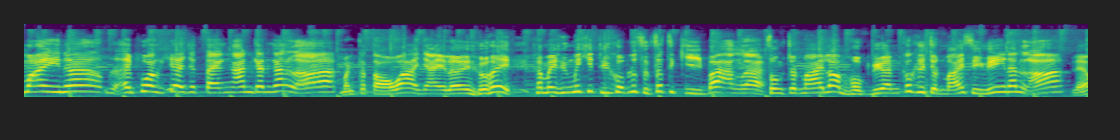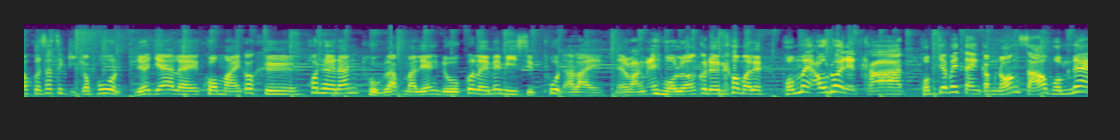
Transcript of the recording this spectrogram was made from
ไม่นะไอ้พวกเฮียจะแต่งงานกันงั้นเหรอมันก็ต่อว่าใหญ่เลยเฮ้ยทำไมถึงไม่คิดถึงความรู้สึกซัตสกิบ้างล่ะส่งจดหมายรอบ 6 เดือน ก็คือจดหมายสิ่งนี้นั่นเหรอ แล้วคุณซัสกิก็พูด เยอะแยะเลย ความหมายก็คือเพราะเธอนั้นถูกรับมาเลี้ยงดูก็เลยไม่มีสิทธิ์พูดอะไร ในระหว่างนั้นไอหัวเหลืองก็เดินเข้ามาเลย ผมไม่เอาด้วยเด็ดขาด ผมจะไม่แต่งกับน้องสาวผมแน่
